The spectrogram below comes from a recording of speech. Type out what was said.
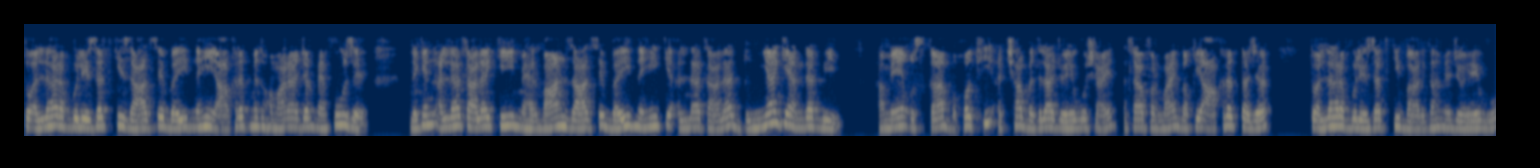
تو اللہ رب العزت کی ذات سے بعید نہیں۔ آخرت میں تو ہمارا اجر محفوظ ہے۔ لیکن اللہ تعالیٰ کی مہربان ذات سے بعید نہیں کہ اللہ تعالیٰ دنیا کے اندر بھی ہمیں اس کا بہت ہی اچھا بدلہ جو ہے وہ شاید عطا فرمائے بقیہ آخرت کا جر تو اللہ رب العزت کی بارگاہ میں جو ہے وہ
